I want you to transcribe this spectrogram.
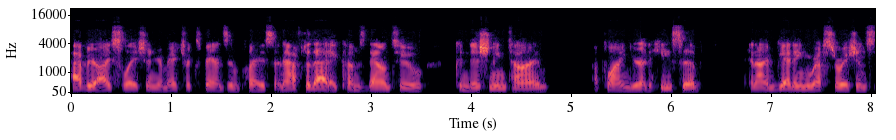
Have your isolation, your matrix bands in place, and after that, it comes down to conditioning time, applying your adhesive, and I'm getting restorations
